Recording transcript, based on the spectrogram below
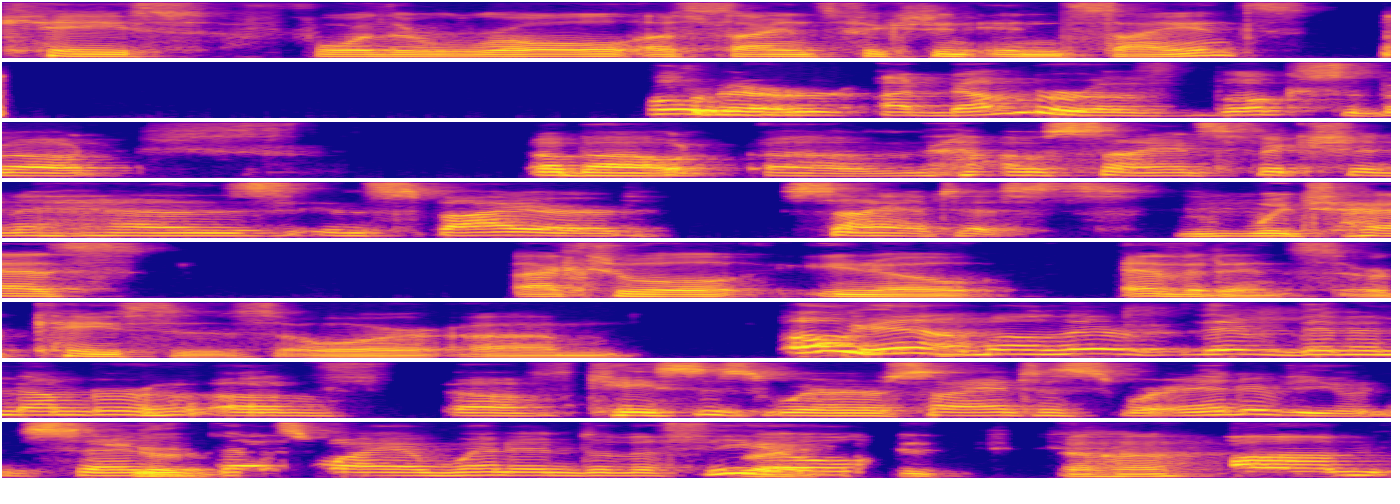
case for the role of science fiction in science? Oh, there are a number of books about about um, how science fiction has inspired scientists. Which has actual, you know, evidence or cases or um Oh yeah, well there there have been a number of of cases where scientists were interviewed and said Sure. that's why I went into the right. field. Uh-huh. Um,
